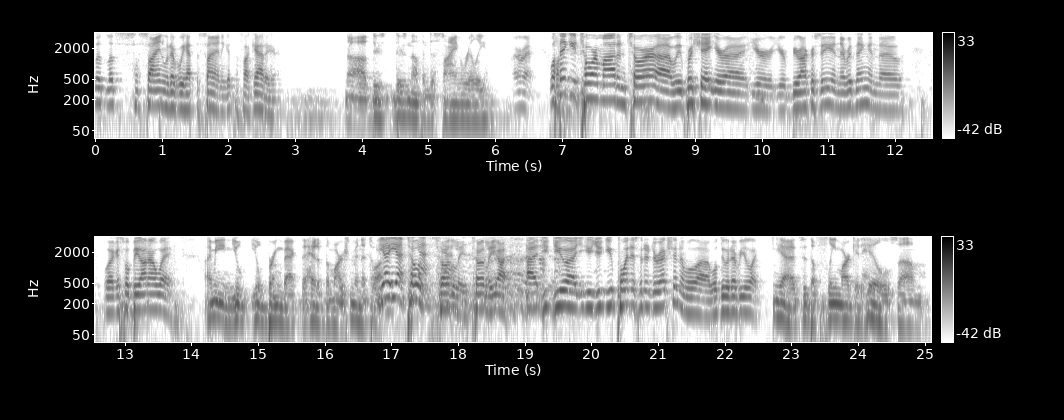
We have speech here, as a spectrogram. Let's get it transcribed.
Let, let's sign whatever we have to sign and get the fuck out of here. Uh, there's there's nothing to sign really. All right. Well, thank you, Tor, Mod, and Tor. Uh, we appreciate your uh, your your bureaucracy and everything, and uh, well, I guess we'll be on our way. I mean, you'll you'll bring back the head of the Marsh Minotaur. yeah, yeah, totes. Yes. Totally, totally. Uh, uh, do, do you, uh, you you you point us in a direction, and we'll uh, we'll do whatever you like. Yeah, it's at the flea market hills. Um,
